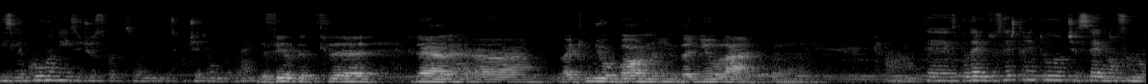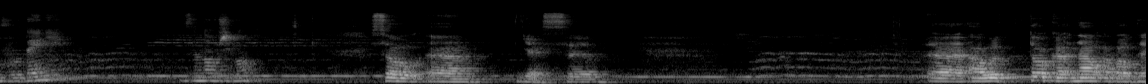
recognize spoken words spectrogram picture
излекувани и се чувстват изключително добре. They feel that uh, they are uh, like newborn in the new life. Uh, те споделят усещането, че все едно са новородени за нов живот. so, um, yes. um uh, I will talk uh, now about the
